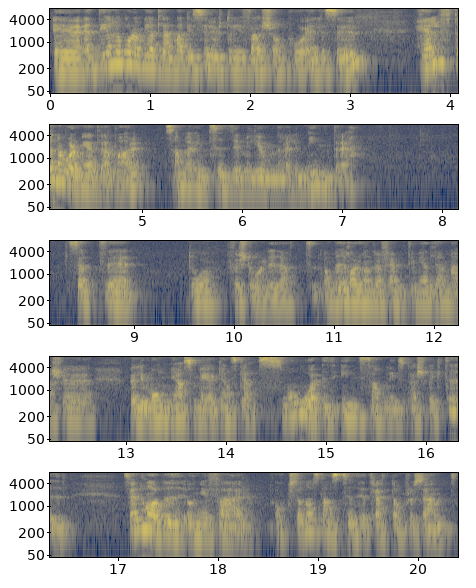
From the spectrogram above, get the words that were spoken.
eh, en del av våra medlemmar, det ser ut ungefär som på LSU. Hälften av våra medlemmar samlar in 10 miljoner eller mindre. Så att eh, då förstår ni att om vi har 150 medlemmar så är det väldigt många som är ganska små i insamlingsperspektiv. Sen har vi ungefär också någonstans 10-13 procent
